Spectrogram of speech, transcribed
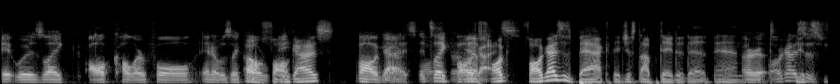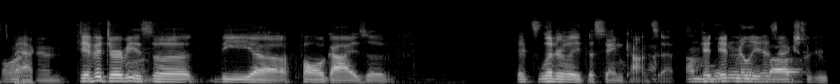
It was like all colorful and it was like Oh, all Fall Guys. Fall Yeah, Guys. it's Fall like Fall yeah, Guys. Fall, Fall Guys is back. They just updated it, and All right. Fall Guys it's- is it's fun, back. man. Divot Derby is the the uh, Fall Guys of. It's literally the same concept. I'm It- it really literally is, actually.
